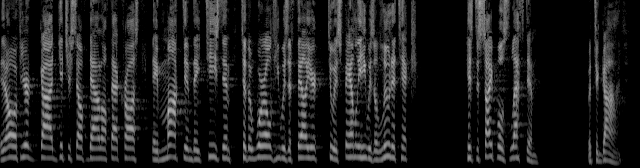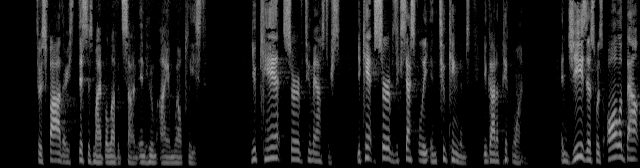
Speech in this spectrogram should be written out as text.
They said, Oh, if you're God, get yourself down off that cross. They mocked him. They teased him. To the world, he was a failure. To his family, he was a lunatic. His disciples left him. But to God, to his father, this is my beloved son in whom I am well pleased. You can't serve two masters. You can't serve successfully in two kingdoms. You got to pick one. And Jesus was all about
